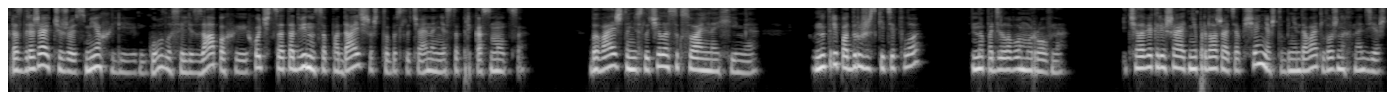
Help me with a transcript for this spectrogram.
Раздражает чужой смех или голос, или запах, и хочется отодвинуться подальше, чтобы случайно не соприкоснуться. Бывает, что не случилась сексуальная химия, Внутри по-дружески тепло, но по-деловому ровно. И человек решает не продолжать общение, чтобы не давать ложных надежд,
